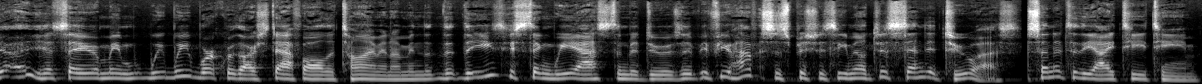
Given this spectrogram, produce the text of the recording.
Yeah, yeah. Say, I mean, we, we work with our staff all the time, and I mean, the, the, the easiest thing we ask them to do is if, if you have a suspicious email, just send it to us. Send it to the IT team,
